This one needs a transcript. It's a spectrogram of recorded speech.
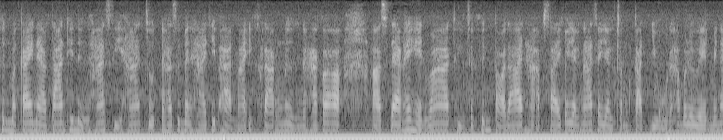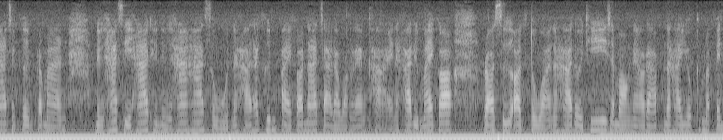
ขึ้นมาใกล้แนวต้านที่ 1545 จุดนะคะ ซึ่งเป็นไฮที่ผ่านมาอีกครั้งหนึ่งนะคะ ก็แสดงให้เห็นว่าถึงจะขึ้นต่อได้นะคะอัพไซด์ก็ยังน่าจะยังจำกัดอยู่นะคะ บริเวณไม่น่าจะเกินประมาณ 1545 ถึง 1550 นะคะ ถ้าขึ้นไปก็น่าจะระวังแรงขายนะคะ หรือไม่ก็รอซื้ออ่อนตัวนะคะ โดยที่จะมองแนวรับนะคะ ยกขึ้นมาเป็น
